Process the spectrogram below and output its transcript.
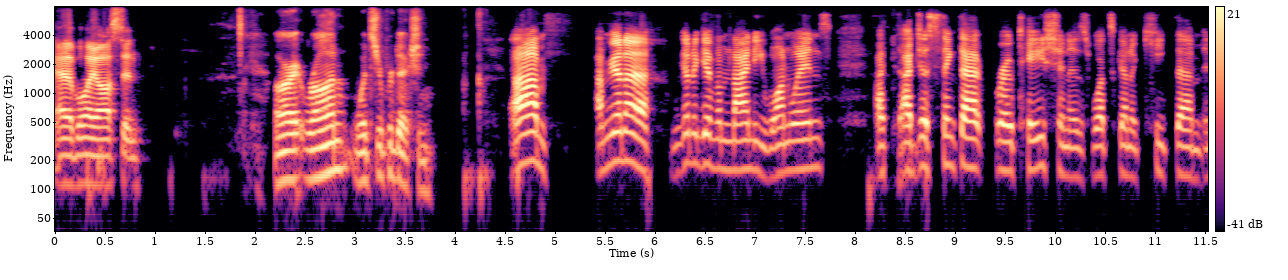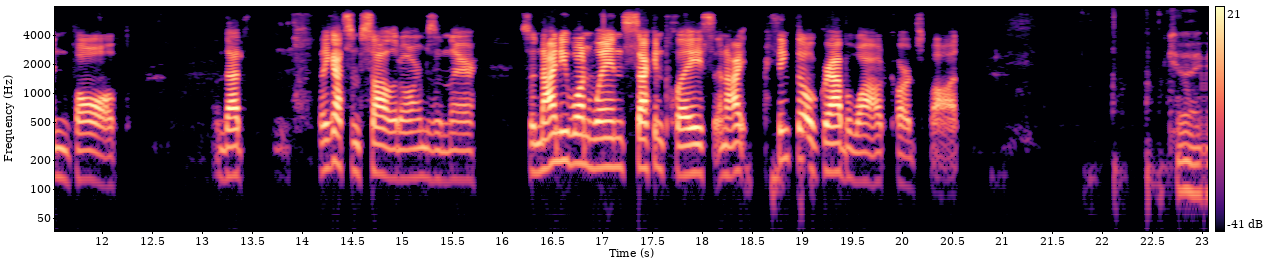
Yeah, boy, Austin. All right, Ron, what's your prediction? Um, I'm gonna I'm gonna give them 91 wins. I I just think that rotation is what's gonna keep them involved. That they got some solid arms in there. So 91 wins, second place, and I, I think they'll grab a wild card spot. Okay.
